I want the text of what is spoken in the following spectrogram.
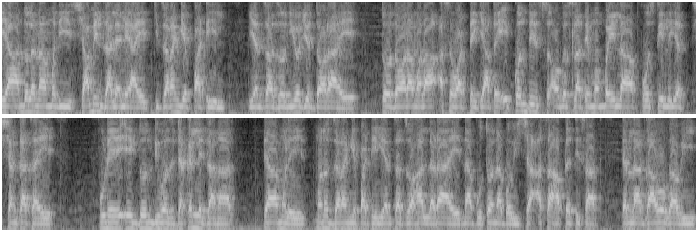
या आंदोलनामध्ये सामील झालेले आहेत की जरांगे पाटील यांचा जो नियोजित दौरा आहे तो दौरा मला असं वाटतंय की आता एकोणतीस ऑगस्टला ते मुंबईला पोहोचतील यात शंकाच आहे. पुढे एक दोन दिवस ढकलले जाणार. त्यामुळे मनोज जरांगे पाटील यांचा जो हा लढा आहे ना भूतो ना भविष्य असा हा प्रतिसाद त्यांना गावोगावी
